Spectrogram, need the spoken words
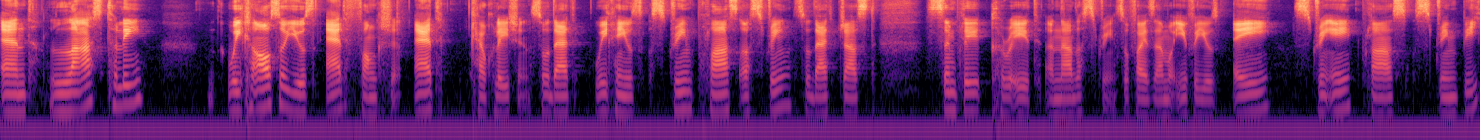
And lastly, we can also use add function, add calculation, so that we can use string plus a string, so that just simply create another string. So for example, if we use A, string A plus string B,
